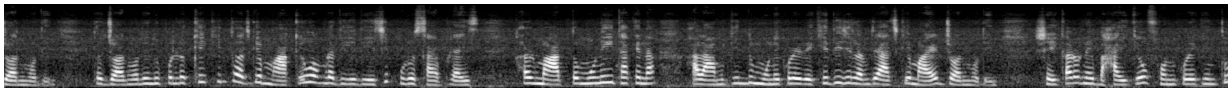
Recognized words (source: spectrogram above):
জন্মদিন। তো জন্মদিন উপলক্ষে কিন্তু আজকে মাকেও আমরা দিয়ে দিয়েছি পুরো সারপ্রাইজ কারণ মার তো মনেই থাকে না। আর আমি কিন্তু মনে করে রেখে দিয়েছিলাম যে আজকে মায়ের জন্মদিন। সেই কারণে ভাইকেও ফোন করে কিন্তু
